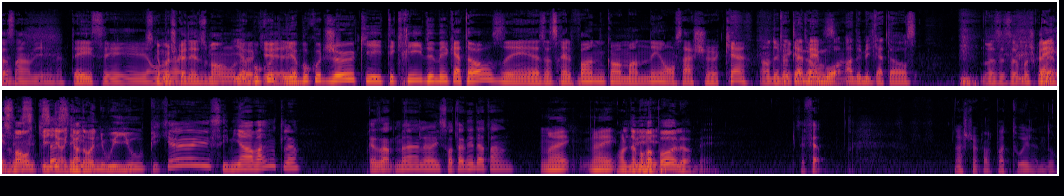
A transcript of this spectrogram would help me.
que ça s'en vient. là. tu sais, c'est- Parce que moi, je connais du monde, Il y a là, beaucoup, que- il y a beaucoup de jeux qui est écrit 2014 et euh, ça serait le fun qu'à un moment donné, on sache quand en Toute 2014. la mémoire en 2014. Ouais, c'est ça. Moi, je connais Ben, du monde qui, ça, qui en ont une Wii U puis que c'est mis en vente, là. Présentement, là, ils sont tannés d'attendre. Ouais, ouais. On le nommera Puis- pas, là, mais c'est fait. Non, je te parle pas de toi, Landrew.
